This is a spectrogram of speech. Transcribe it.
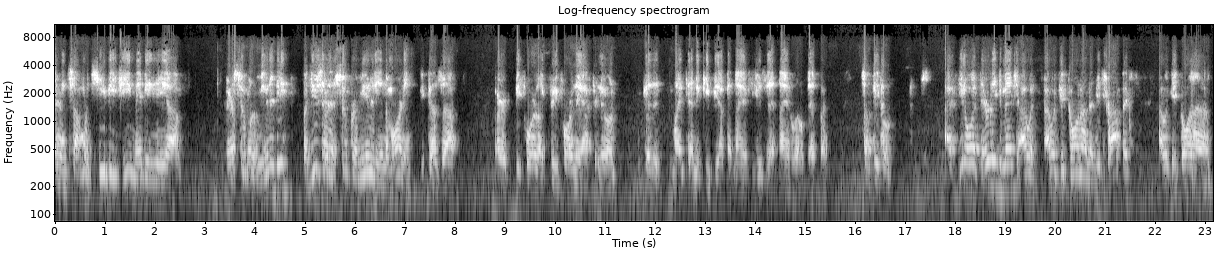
and something with CBG, maybe the uh, super immunity, but using the super immunity in the morning because uh, or before like three, four in the afternoon because it might tend to keep you up at night if you use it at night a little bit. But some people, I, you know what, the early dementia, I would I would get going on the nootropics. I would get going on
